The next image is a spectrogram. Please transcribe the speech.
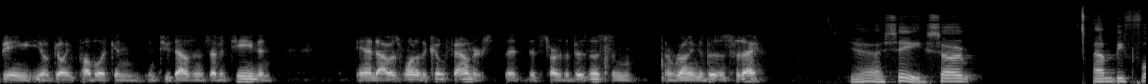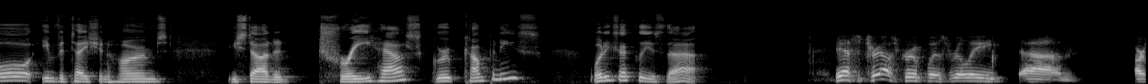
being, you know, going public in, in 2017 and and I was one of the co-founders that, that started the business and are running the business today. Yeah, I see. So, um, before Invitation Homes, you started Treehouse Group Companies. What exactly is that? Yeah, so Treehouse Group was really um, our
